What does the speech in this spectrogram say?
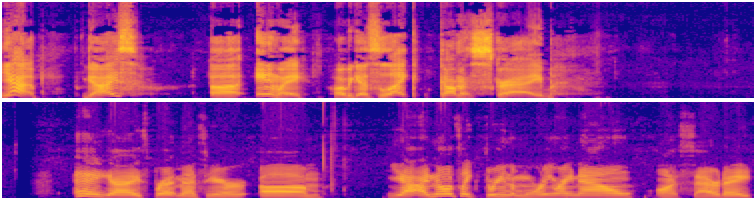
yeah, guys. Uh, anyway, hope you guys like, comment, subscribe. Hey guys, Brett Metz here. Um, yeah, I know it's like 3 in the morning right now on a Saturday.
